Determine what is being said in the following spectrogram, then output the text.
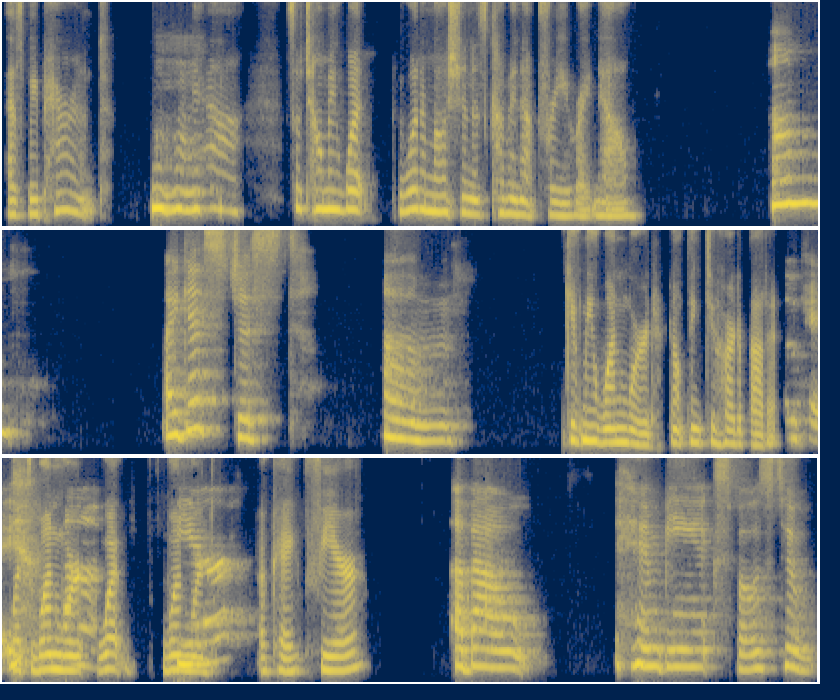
as we parent. Mm-hmm. Yeah. So tell me what what emotion is coming up for you right now? Um, I guess just um give me one word. Don't think too hard about it. Okay. What's one word? Uh, what one fear. word? Okay. Fear. about him being exposed to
